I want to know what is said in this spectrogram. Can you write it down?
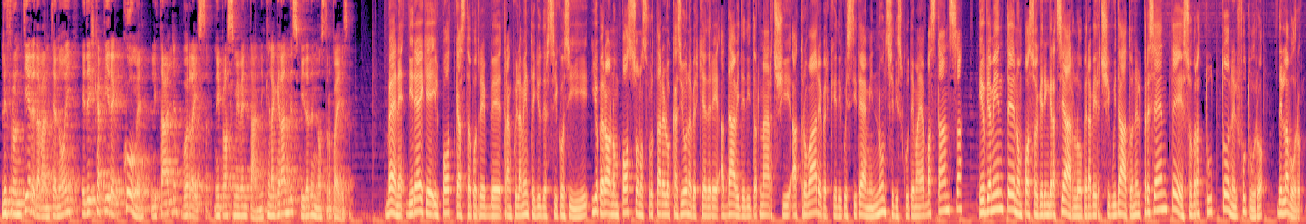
le frontiere davanti a noi e del capire come l'Italia vorrà essere nei prossimi vent'anni, che è la grande sfida del nostro paese. Bene, direi che il podcast potrebbe tranquillamente chiudersi così, io però non posso non sfruttare l'occasione per chiedere a Davide di tornarci a trovare perché di questi temi non si discute mai abbastanza e ovviamente non posso che ringraziarlo per averci guidato nel presente e soprattutto nel futuro del lavoro.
